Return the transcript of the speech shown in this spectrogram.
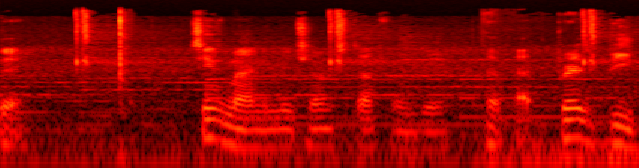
There. Since my animation starts from there, I press B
